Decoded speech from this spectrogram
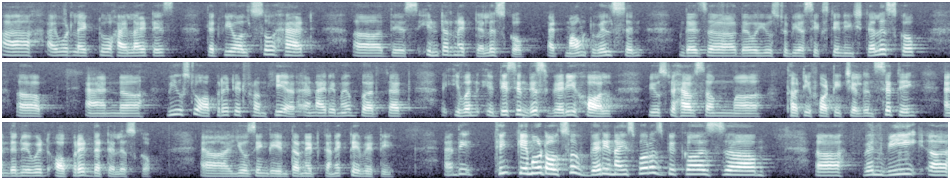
uh, I would like to highlight is that we also had uh, this internet telescope at Mount Wilson. There's a, there used to be a 16 inch telescope and uh, we used to operate it from here. And I remember that even this in this very hall, we used to have some uh, 30, 40 children sitting, and then we would operate the telescope uh, using the internet connectivity. And the thing came out also very nice for us because um, uh, when we, uh,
